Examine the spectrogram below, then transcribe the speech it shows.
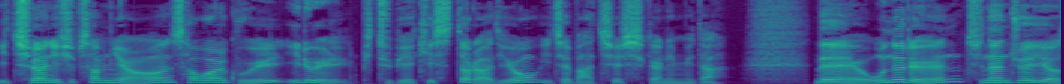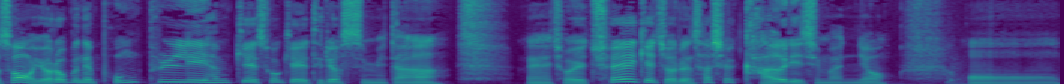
2023년 4월 9일 일요일 BTOB의 키스 더 라디오 이제 마칠 시간입니다. 네, 오늘은 지난주에 이어서 여러분의 봄플리 함께 소개해 드렸습니다. 네, 저의 최애 계절은 사실 가을이지만요. 어,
